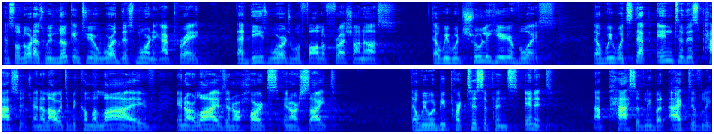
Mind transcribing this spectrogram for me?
And so, Lord, as we look into your word this morning, I pray that these words will fall afresh on us, that we would truly hear your voice, that we would step into this passage and allow it to become alive in our lives, in our hearts, in our sight, that we would be participants in it, not passively, but actively.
